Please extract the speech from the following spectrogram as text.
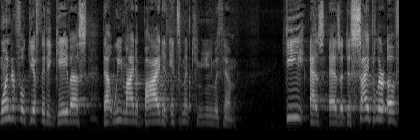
wonderful gift that he gave us that we might abide in intimate communion with him. He, as, as a discipler of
